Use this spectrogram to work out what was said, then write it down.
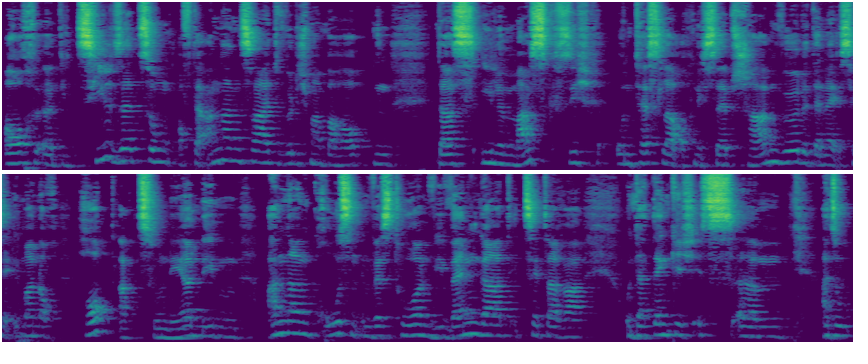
Auch äh, die Zielsetzung. Auf der anderen Seite würde ich mal behaupten, dass Elon Musk sich und Tesla auch nicht selbst schaden würde, denn er ist ja immer noch Hauptaktionär neben anderen großen Investoren wie Vanguard etc. Und da denke ich, ist, ähm, also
